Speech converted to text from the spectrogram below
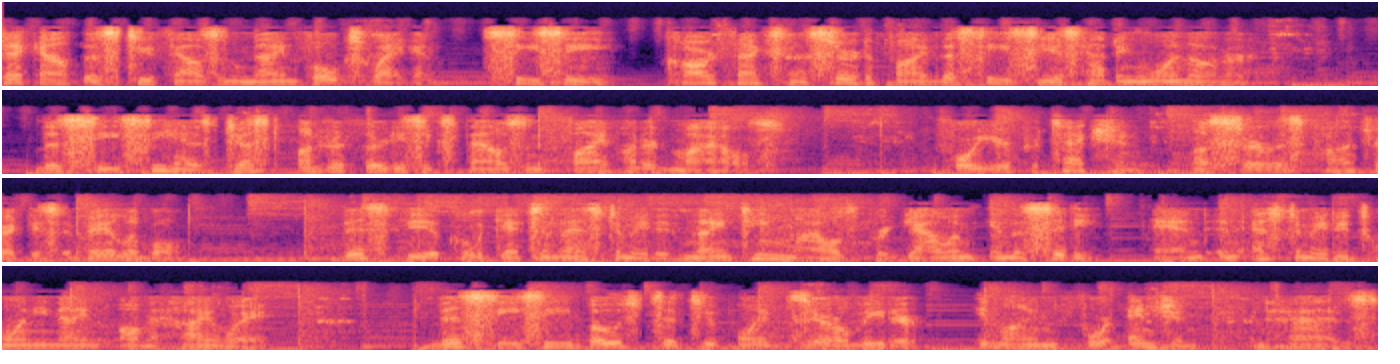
Check out this 2009 Volkswagen CC. Carfax has certified the CC as having one owner. The CC has just under 36,500 miles. For your protection, a service contract is available. This vehicle gets an estimated 19 miles per gallon in the city, and an estimated 29 on the highway. This CC boasts a 2.0-liter, inline-four engine, and has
